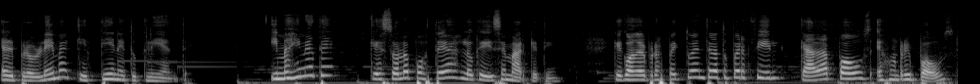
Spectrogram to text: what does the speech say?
el problema que tiene tu cliente. Imagínate que solo posteas lo que dice marketing, que cuando el prospecto entra a tu perfil, cada post es un repost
